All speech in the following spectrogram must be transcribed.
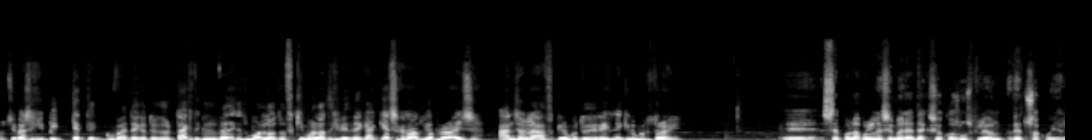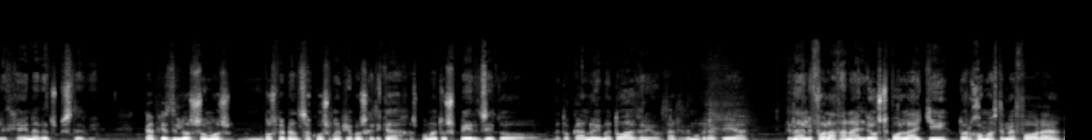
Ο Τσίπρα έχει πει και την κουβέντα για το γιορτάκι και την κουβέντα για τη Μολότοφ. Και η Μολότοφ έχει πει δεν είναι κακές, σε κατά του διαπλωρά είσαι. Αν είσαι λάθος, εκείνο που του ρίχνει, εκείνο που του τρώει. Ε, σε πολλά που λένε σήμερα, εντάξει, ο κόσμος πλέον δεν τους ακούει αλήθεια, είναι, δεν τους πιστεύει. Κάποιες δηλώσεις όμως, πώ πρέπει να τις ακούσουμε πιο προσεκτικά. Α πούμε, του Σπίρτζι το, με το καλό ή με το άγριο, θα έρθει η Δημοκρατία. Την άλλη φορά θα είναι αλλιώς του Πολάκη, το ερχόμαστε με φόρα.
